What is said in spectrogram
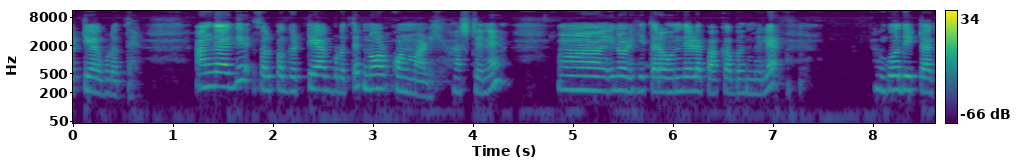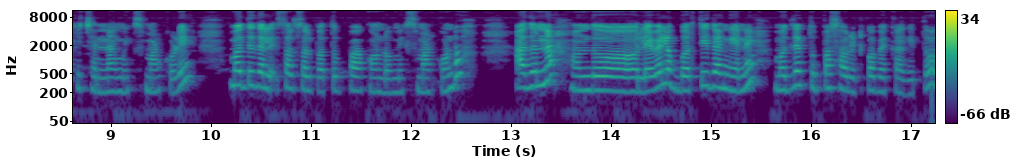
ಗಟ್ಟಿ ಆಗಿಬಿಡುತ್ತೆ. ಹಂಗಾಗಿ ಸ್ವಲ್ಪ ಗಟ್ಟಿ ಆಗಿಬಿಡುತ್ತೆ. ನೋಡ್ಕೊಂಡು ಮಾಡಿ ಅಷ್ಟೇ ನೋಡಿ, ಈ ಥರ ಒಂದೇಳೆ ಪಾಕ ಬಂದಮೇಲೆ ಗೋಧಿ ಹಿಟ್ಟು ಹಾಕಿ ಚೆನ್ನಾಗಿ ಮಿಕ್ಸ್ ಮಾಡ್ಕೊಳ್ಳಿ. ಮಧ್ಯದಲ್ಲಿ ಸ್ವಲ್ಪ ಸ್ವಲ್ಪ ತುಪ್ಪ ಹಾಕ್ಕೊಂಡು ಮಿಕ್ಸ್ ಮಾಡಿಕೊಂಡು ಅದನ್ನು ಒಂದು ಲೆವೆಲಿಗೆ ಬರ್ತಿದ್ದಂಗೆ ಮೊದಲೇ ತುಪ್ಪ ಸಾವಿರ ಇಟ್ಕೋಬೇಕಾಗಿತ್ತು.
